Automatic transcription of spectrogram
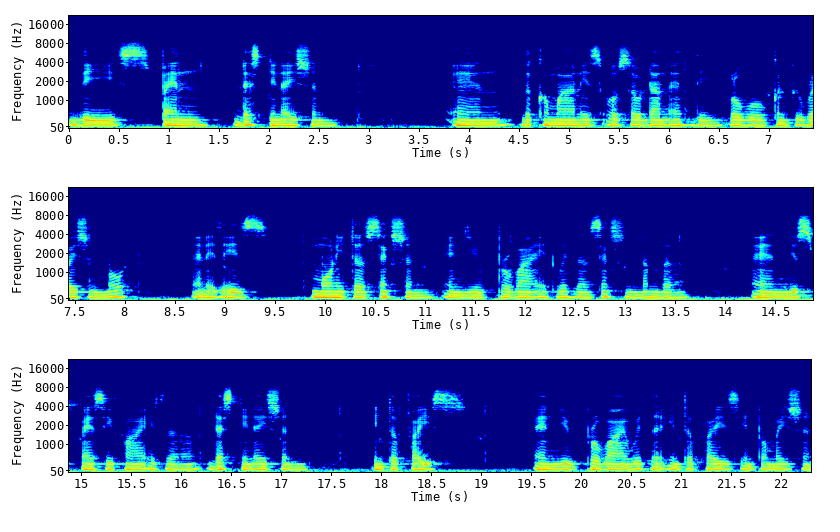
the span destination. And the command is also done at the global configuration mode. And it is monitor session. And you provide with the section number. And you specify the destination interface and you provide with the interface information.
